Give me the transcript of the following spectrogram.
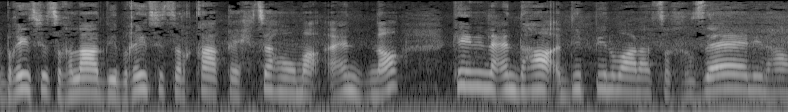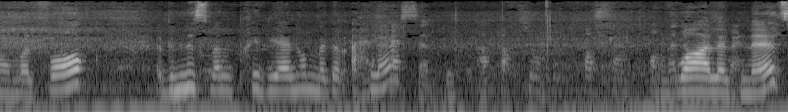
بغيتي تغلاضي بغيتي ترقاقي حتى هما عندنا كاينين عندها des peignoirات غزالين ها هما الفوق. بالنسبة للبخي ديالهم مدام أحلى؟ voilà البنات.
